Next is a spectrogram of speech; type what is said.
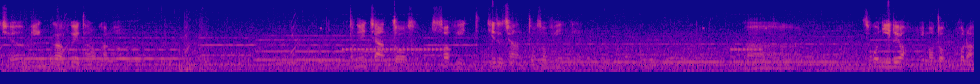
住民が増えたのかな？ちゃんとソフィージズちゃんとソフィーね。あそこにいるよ妹。ほら。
